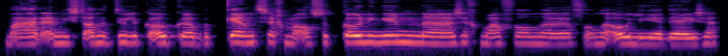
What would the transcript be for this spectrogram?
Maar, en die staat natuurlijk ook bekend zeg maar, als de koningin zeg maar, van, van de olie deze.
